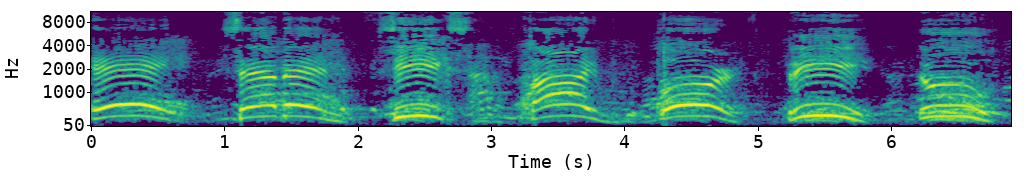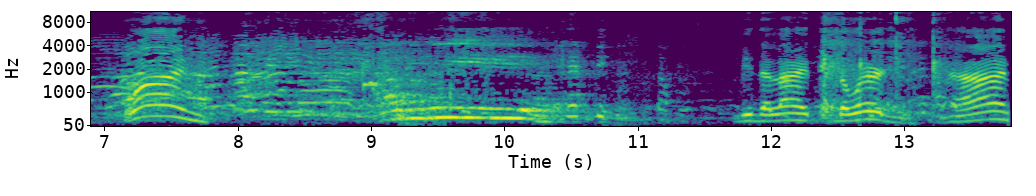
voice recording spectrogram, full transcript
eight, seven, six, five, four, three, two, one. Be the light of the world. Yan.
